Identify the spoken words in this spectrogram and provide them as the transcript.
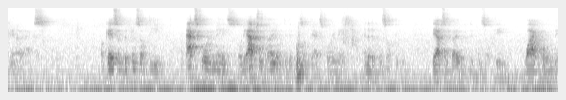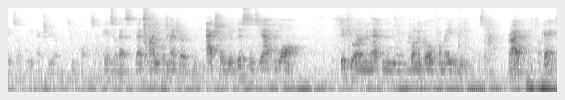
okay, not x. Okay, so the difference of the x coordinates, or the absolute value of the difference of the x coordinates, and the difference of the, the absolute value of the difference of the y coordinates of the, actually of the two points. Okay, so that's, that's how you would measure actually your distance you have to walk if you are in Manhattan and you want to go from A to B right? Okay,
